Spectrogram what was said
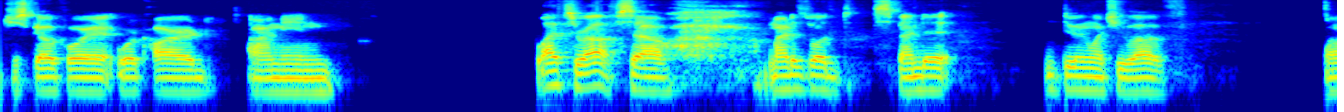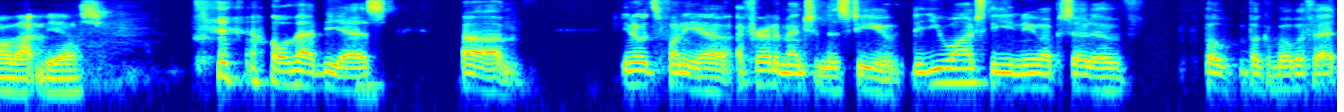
just go for it. Work hard. I mean, life's rough, so might as well spend it doing what you love. All that BS. All that BS. Um, you know, it's funny. Uh, I forgot to mention this to you. Did you watch the new episode of Bo- Book of Boba Fett?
